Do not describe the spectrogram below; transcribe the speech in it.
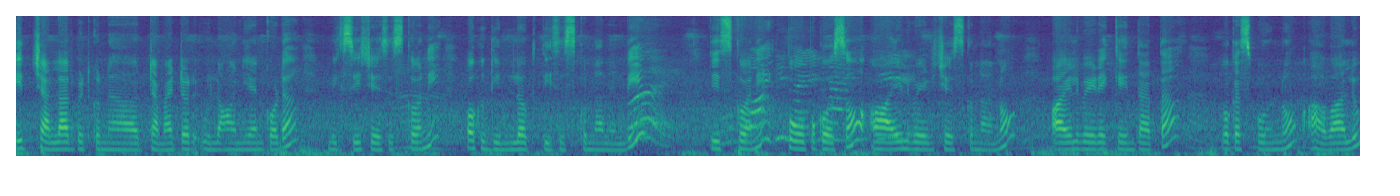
ఇది చల్లారి పెట్టుకున్న టమాటో ఆనియన్ కూడా మిక్సీ చేసేసుకొని ఒక గిన్నెలోకి తీసేసుకున్నానండి. తీసుకొని పోపు కోసం ఆయిల్ వేడి చేసుకున్నాను. ఆయిల్ వేడెక్కిన తర్వాత ఒక స్పూను ఆవాలు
